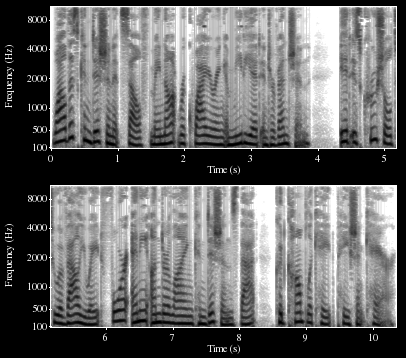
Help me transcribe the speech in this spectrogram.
While this condition itself may not requiring immediate intervention, it is crucial to evaluate for any underlying conditions that could complicate patient care.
